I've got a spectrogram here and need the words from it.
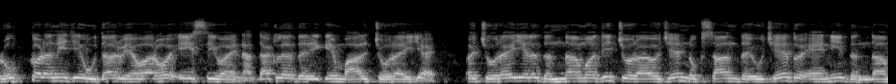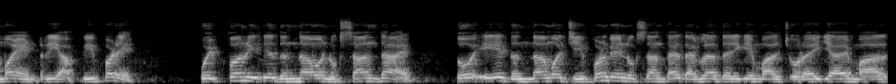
રોકડ અને જે ઉધાર વ્યવહાર હોય એ સિવાયના. દાખલા તરીકે માલ ચોરાઈ જાય. ચોરાઈ એટલે ધંધામાંથી ચોરાયો છે, નુકસાન થયું છે, તો એની ધંધામાં એન્ટ્રી આપવી પડે. કોઈ પણ રીતે ધંધામાં નુકસાન થાય તો એ ધંધામાં જે પણ કંઈ નુકસાન થાય, દાખલા તરીકે માલ ચોરાઈ જાય, માલ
